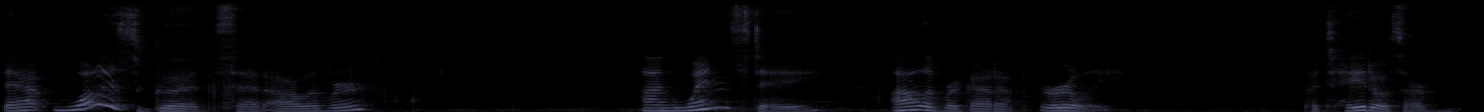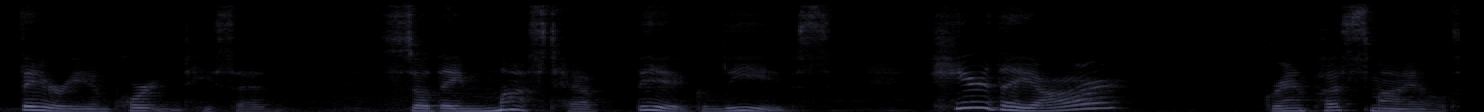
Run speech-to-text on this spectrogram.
That was good, said Oliver. On Wednesday, Oliver got up early. Potatoes are very important, he said, so they must have big leaves. Here they are. Grandpa smiled.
